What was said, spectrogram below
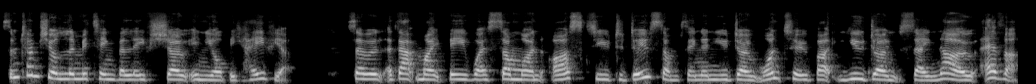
Sometimes your limiting beliefs show in your behavior so uh, that might be where someone asks you to do something and you don't want to, but you don't say no ever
